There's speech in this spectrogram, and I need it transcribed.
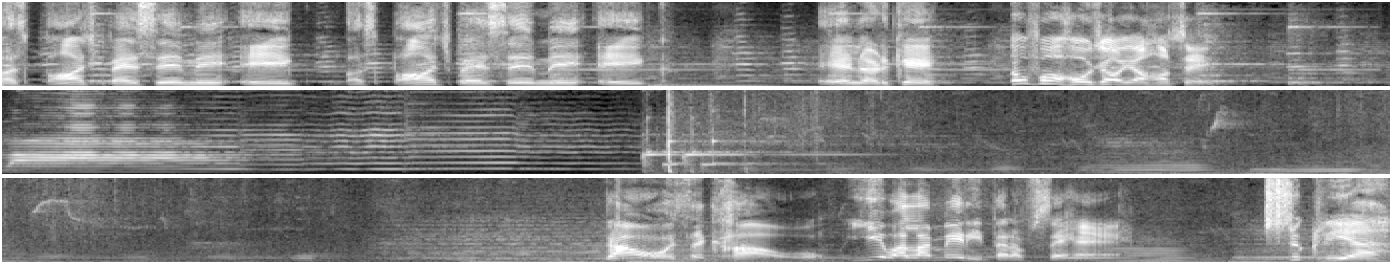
बस पाँच पैसे में एक, बस पाँच पैसे में एक। ए, लड़के, तोहफा हो जाओ यहाँ से। जाओ इसे खाओ ये वाला मेरी तरफ़ से है। शुक्रिया।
